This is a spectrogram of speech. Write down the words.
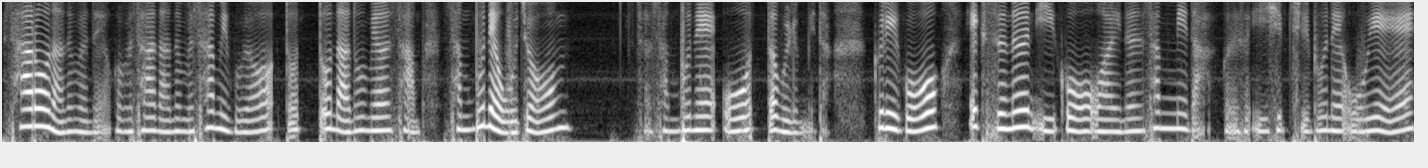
4로 나누면 돼요. 그러면 4 나누면 3이고요. 또, 또 나누면 3. 3분의 5죠. 자, 3분의 5W입니다. 그리고 X는 2고 Y는 3입니다. 그래서 27분의 5에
